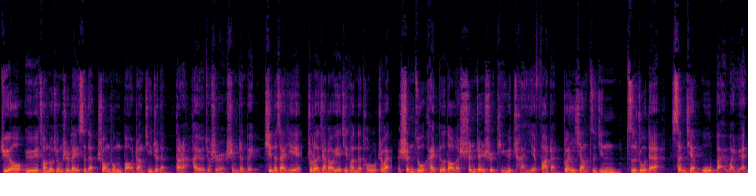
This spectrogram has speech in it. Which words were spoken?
具有与沧州雄狮类似的双重保障机制的，当然还有就是深圳队。新的赛季，除了佳兆业集团的投入之外，深足还得到了深圳市体育产业发展专项资金资助的三千五百万元，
